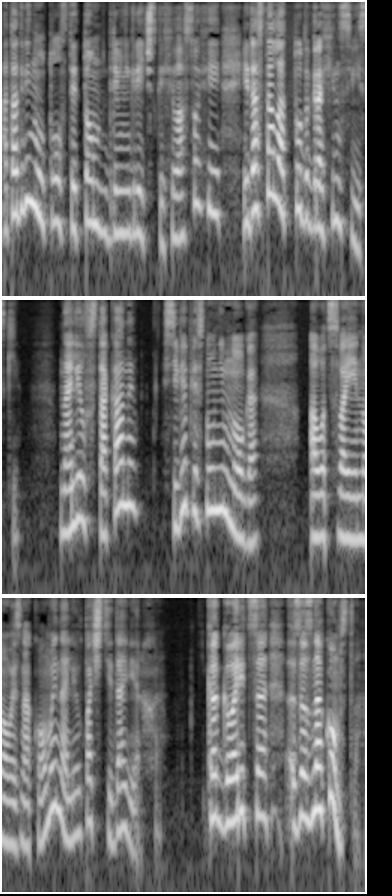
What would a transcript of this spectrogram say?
отодвинул толстый том древнегреческой философии и достал оттуда графин с виски. Налил в стаканы, себе плеснул немного, а вот своей новой знакомой налил почти до верха. Как говорится, за знакомство.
